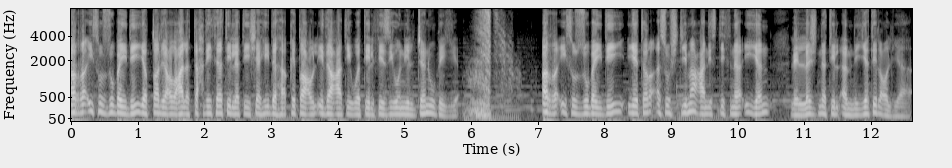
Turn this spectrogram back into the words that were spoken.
الرئيس الزبيدي يطلع على التحديثات التي شهدها قطاع الإذاعة والتلفزيون الجنوبي. الرئيس الزبيدي يترأس اجتماعا استثنائيا للجنة الأمنية العليا.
